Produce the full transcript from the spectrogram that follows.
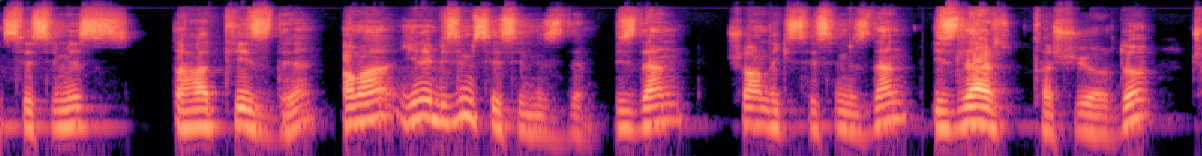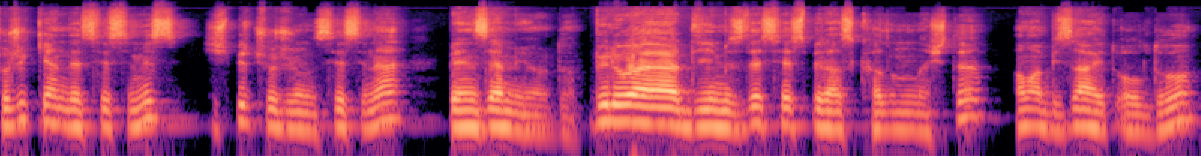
sesimiz daha tizdi ama yine bizim sesimizdi. Bizden şu andaki sesimizden izler taşıyordu. Çocukken de sesimiz hiçbir çocuğun sesine benzemiyordu. Bülüğe erdiğimizde ses biraz kalınlaştı ama bize ait olduğu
